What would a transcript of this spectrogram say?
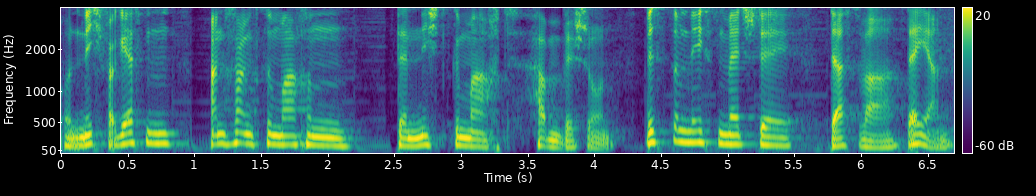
Und nicht vergessen, Anfang zu machen, denn nichts gemacht haben wir schon. Bis zum nächsten Matchday. Das war der Jan.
